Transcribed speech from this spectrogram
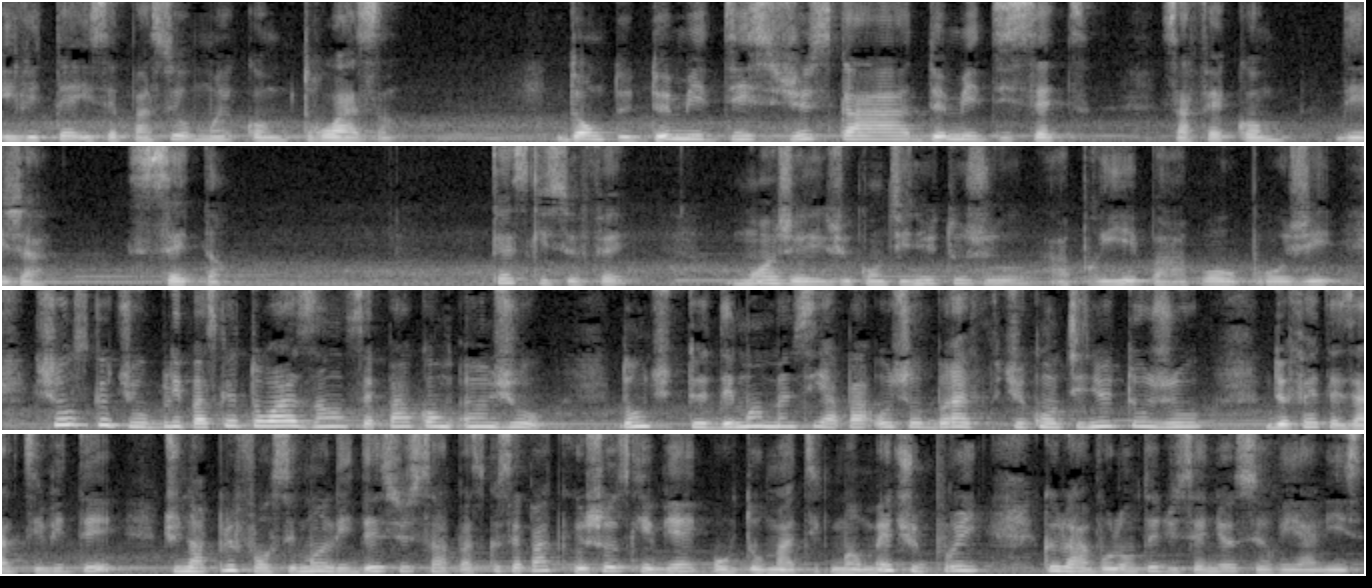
Il il s'est passé au moins comme trois ans. Donc de 2010 jusqu'à 2017, ça fait comme déjà sept ans. Qu'est-ce qui se fait? Moi, je, continue toujours à prier par rapport au projet. Chose que tu oublies parce que trois ans, c'est pas comme un jour. Donc, tu te demandes même s'il n'y a pas autre chose. Bref, tu continues toujours de faire tes activités. Tu n'as plus forcément l'idée sur ça parce que c'est pas quelque chose qui vient automatiquement. Mais tu pries que la volonté du Seigneur se réalise.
